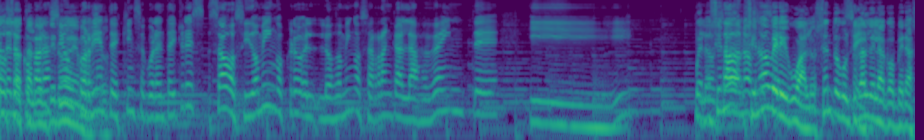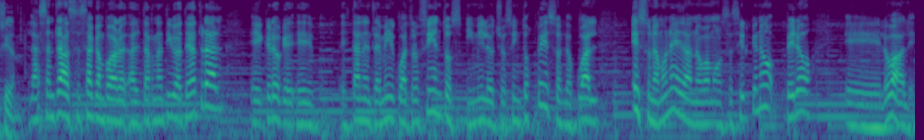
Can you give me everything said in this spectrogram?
Cultural de la hasta el 29 de Cooperación, mayo. Corrientes 1543, sábados y domingos, creo el- los domingos arrancan a las 20 y... Bueno, los si no, si no averigualo, Centro Cultural Sí. de la Cooperación. Las entradas se sacan por alternativa teatral, eh, creo que eh, están entre 1.400 y 1.800 pesos, lo cual es una moneda, no vamos a decir que no, pero eh, lo vale.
